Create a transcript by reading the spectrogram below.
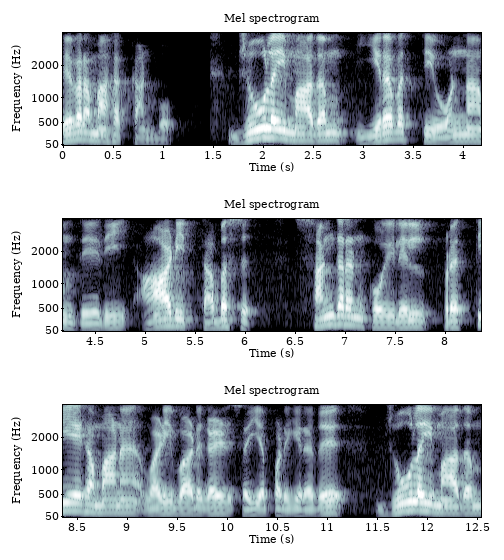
விவரமாக காண்போம். ஜூலை மாதம் இருபத்தி ஒன்றாம் தேதி ஆடி தபசு. சங்கரன் கோயிலில் பிரத்யேகமான வழிபாடுகள் செய்யப்படுகிறது. ஜூலை மாதம்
